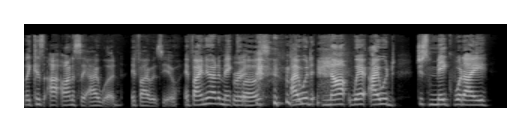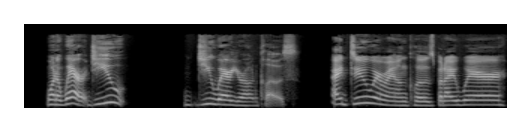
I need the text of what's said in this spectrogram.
Like, because I, honestly, I would if I was you. If I knew how to make clothes, I would not wear. I would just make what I want to wear. Do you? Do you wear your own clothes? I do wear my own clothes, but I wear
